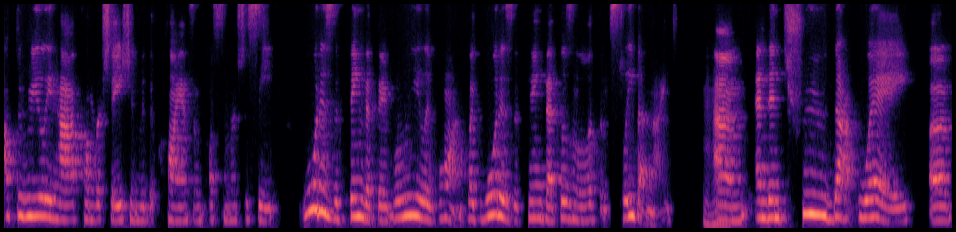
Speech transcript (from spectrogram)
have to really have conversation with the clients and customers to see what is the thing that they really want. Like what is the thing that doesn't let them sleep at night Mm-hmm. Um, and then through that way of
